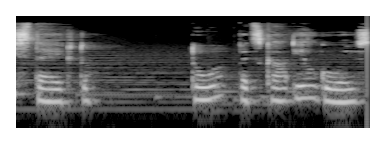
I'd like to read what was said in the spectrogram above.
izteiktu to, pēc kā ilgojas.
